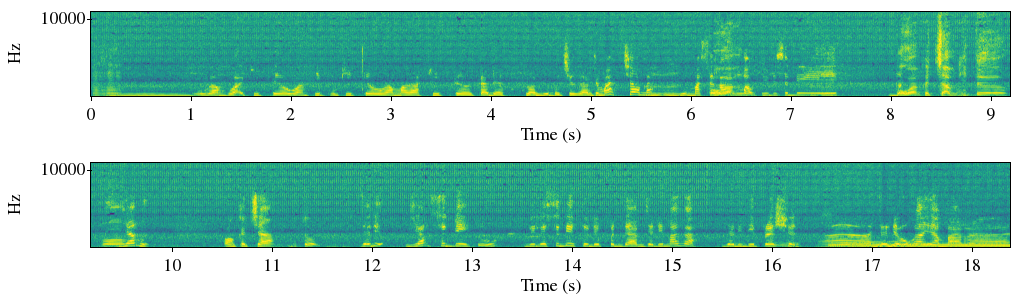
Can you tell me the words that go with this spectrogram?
Mhm. hmm. Orang buat kita, orang tipu kita, orang marah kita, kadang keluarga bercerai, macam-macam lah. Mm-mm. Dia masa Orang- lampau tu dia sedih. orang kecam kita from yang orang kecam betul jadi yang sedih tu bila sedih tu dia pendam jadi marah jadi depression. Ha, jadi orang yang barat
